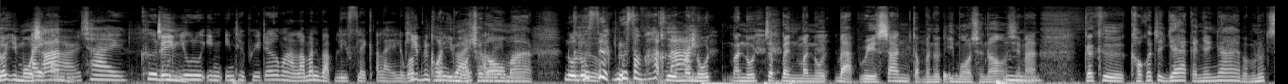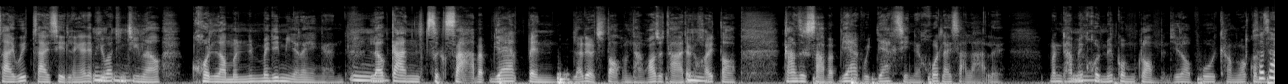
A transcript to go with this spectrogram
ด้วย emotion IR ใช่ คือจริงยูดูอิน interpreter มาแล้วมันแบบ reflect อะไรหรือว่าพี่เป็นคน drive emotional อะไรมาก หนูรู้สึกหนูสัมผัสคือได้มนุษย์มนุษย์จะเป็นมนุษย์แบบ reason กับมนุษย์ emotional ใช่ไหมก็คือเขาก็จะแยกกันง่ายๆ แบบมนุษย์สายวิทย์สายศิลป์อะไรเงี้ยแต่พี่ว่าจริง ๆ แล้ว คนเรามันไม่ได้มีอะไรอย่างนั้น แล้วการศึกษาแบบแยกเป็นแล้วเดี๋ยวจะตอบคำถามข้อสุดท้ายเดี๋ยวค่อยตอบการศึกษาแบบแยกวิทย์แยกศิลป์เนี่ยโคตรไร้สาระเลย มันทำให้คนไม่กลมกล่อมเหมือนที่เราพูดคำว่ากลมกล่อมเข้าใจ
